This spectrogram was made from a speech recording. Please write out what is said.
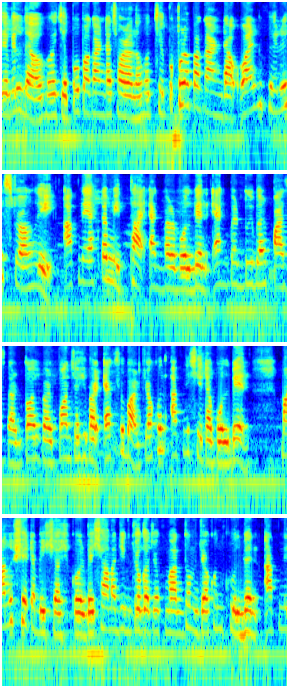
লেভেল দেওয়া হয়েছে, প্রোপাগান্ডা ছড়ানো হচ্ছে। Propaganda work very strongly. আপনি একটা মিথ্যা একবার বলবেন, একবার, দুইবার, পাঁচবার, দশবার পঞ্চাশ বার একশো বার যখন আপনি সেটা বলবেন, মানুষ সেটা বিশ্বাস করবে। সামাজিক যোগাযোগ মাধ্যম যখন খুলবেন, আপনি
